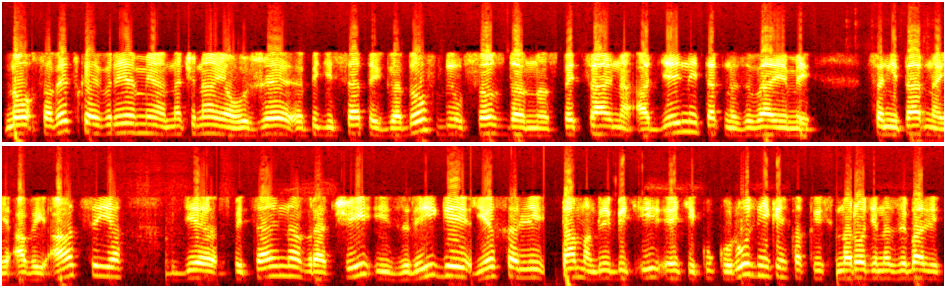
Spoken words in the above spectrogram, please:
Но в советское время, начиная уже 50-х годов, был создан специально отдельный, так называемый санитарная авиация, где специально врачи из Риги ехали. Там могли быть и эти кукурузники, как их в народе называли,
